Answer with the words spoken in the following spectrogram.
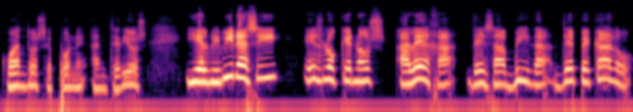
cuando se pone ante Dios. Y el vivir así es lo que nos aleja de esa vida de pecado.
